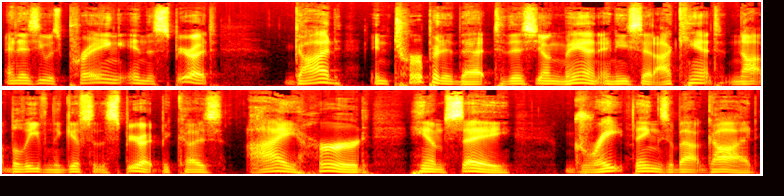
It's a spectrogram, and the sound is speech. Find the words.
and as he was praying in the Spirit, God interpreted that to this young man, and he said, I can't not believe in the gifts of the Spirit because I heard him say great things about God,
